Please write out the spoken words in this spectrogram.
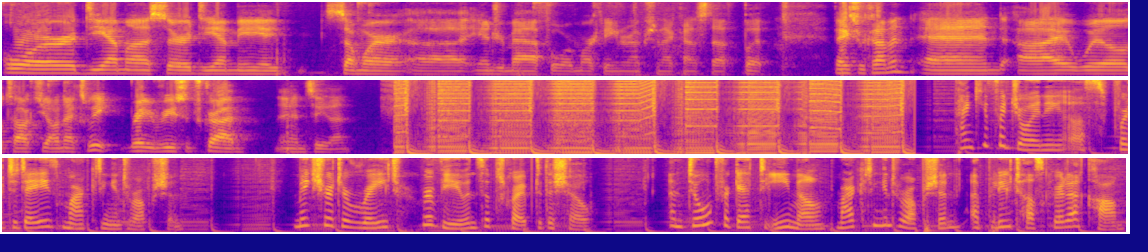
or DM us or DM me somewhere, uh, Andrew Maff or Marketing Interruption, that kind of stuff. But thanks for coming, and I will talk to you all next week. Rate, review, subscribe, and see you then. Thank you for joining us for today's marketing interruption. Make sure to rate, review, and subscribe to the show. And don't forget to email marketinginterruption at bluetuskr.com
